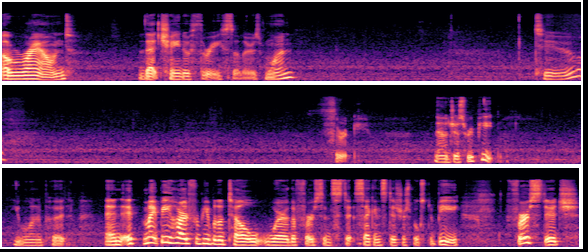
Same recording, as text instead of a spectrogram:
around that chain of three. So there's one two three. Now just repeat. You want to put and it might be hard for people to tell where the first and st second stitch are supposed to be. First stitch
